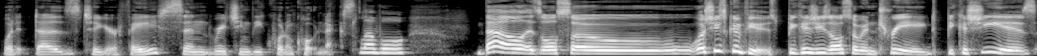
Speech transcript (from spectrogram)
what it does to your face and reaching the quote unquote next level. Belle is also, well, she's confused because she's also intrigued because she is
